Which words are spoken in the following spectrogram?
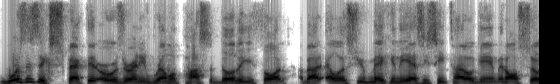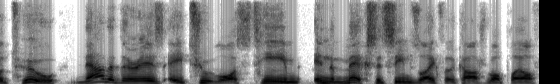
Was this expected, or was there any realm of possibility you thought about LSU making the SEC title game? And also, two, Now that there is a two loss team in the mix, it seems like for the college football playoff,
